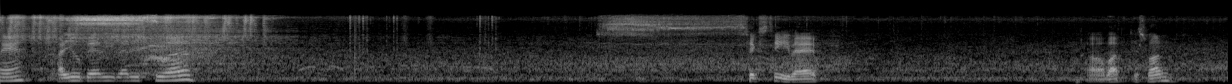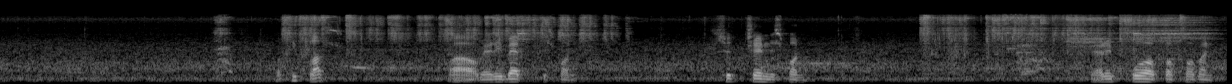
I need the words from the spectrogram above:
Man, are you very very sure? Sixty, babe. How about this one? 40 plus wow very bad this one should change this one very poor performance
